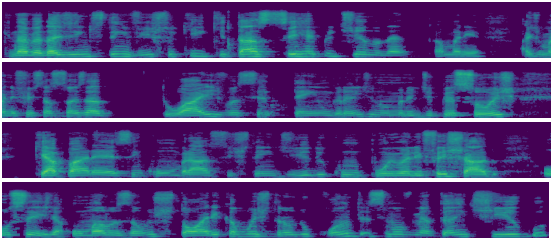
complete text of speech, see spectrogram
Que na verdade a gente tem visto que está se repetindo, né, Camarim? As manifestações atuais você tem um grande número de pessoas que aparecem com o braço estendido e com o punho ali fechado. Ou seja, uma alusão histórica mostrando o quanto esse movimento é antigo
